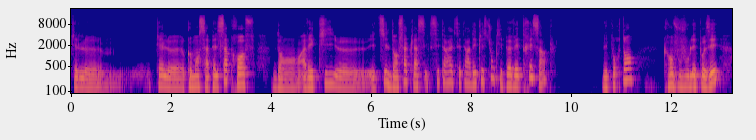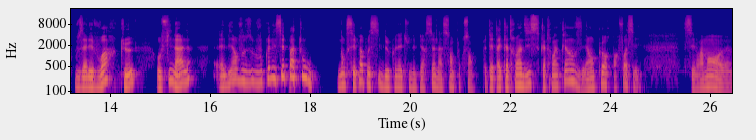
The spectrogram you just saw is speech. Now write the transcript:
quel, Comment s'appelle sa prof? Avec qui euh, est-il dans sa classe, etc., etc. Des questions qui peuvent être très simples, mais pourtant, quand vous vous les posez, vous allez voir que, au final, eh bien, vous ne connaissez pas tout. Donc, c'est pas possible de connaître une personne à 100%. Peut-être à 90, 95, et encore, parfois, c'est, c'est vraiment euh,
